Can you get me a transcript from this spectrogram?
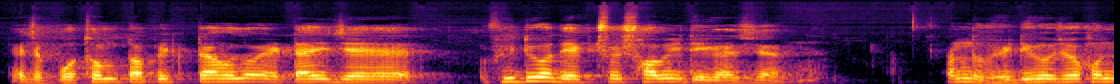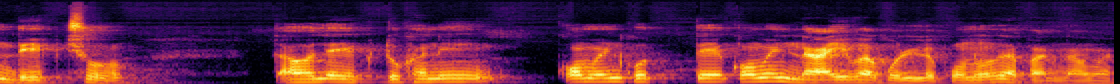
ঠিক আছে, প্রথম টপিকটা হলো এটাই যে ভিডিও দেখছ সবই ঠিক আছে। কিন্তু ভিডিও যখন দেখছ, তাহলে একটুখানি কমেন্ট করতে কমেন্ট নাই বা করলে কোনো ব্যাপার না আমার।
